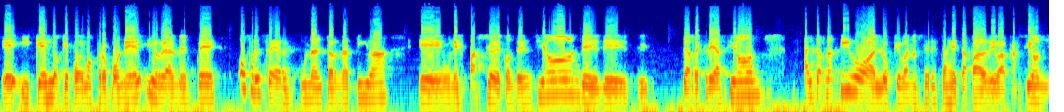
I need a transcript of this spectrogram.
eh, y qué es lo que podemos proponer y realmente ofrecer una alternativa, eh, un espacio de contención, de, de, de, de, recreación, alternativo a lo que van a ser estas etapas de vacación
